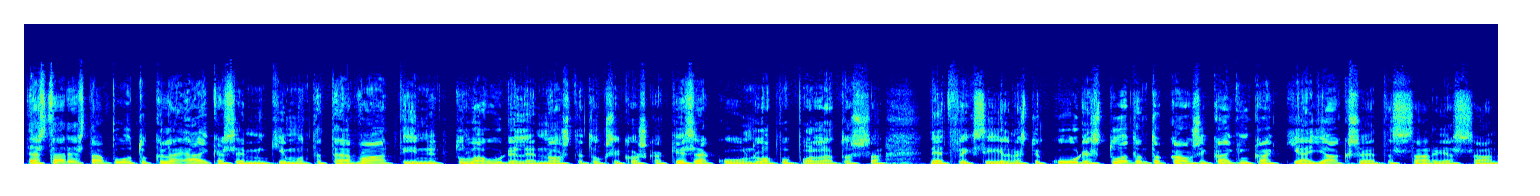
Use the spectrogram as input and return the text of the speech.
Tästä sarjasta on puhuttu kyllä aikaisemminkin, mutta tämä vaatii nyt tulla uudelleen nostetuksi, koska kesäkuun loppupuolella tuossa Netflixin ilmestyi kuudes tuotantokausi. Kaiken kaikkiaan jaksoja tässä sarjassa on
